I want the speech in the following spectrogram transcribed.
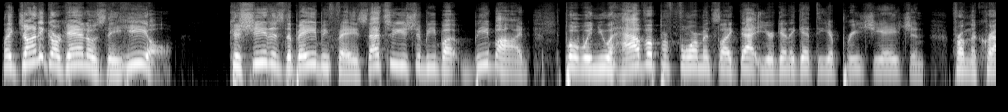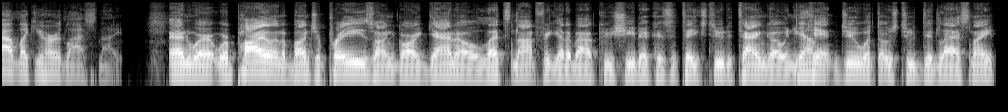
Like Johnny Gargano's the heel. Kushida's the baby face. That's who you should be but be behind. But when you have a performance like that, you're going to get the appreciation from the crowd like you heard last night. And we're we're piling a bunch of praise on Gargano. Let's not forget about Kushida because it takes two to tango, and you Yep. can't do what those two did last night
